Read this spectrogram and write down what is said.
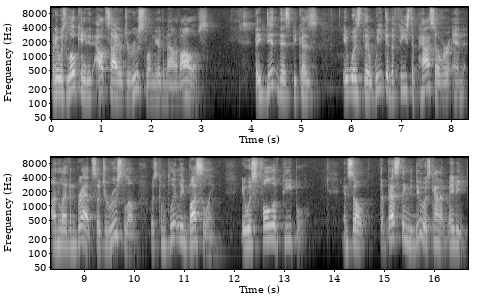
but it was located outside of Jerusalem near the Mount of Olives. They did this because it was the week of the feast of Passover and unleavened bread. So Jerusalem was completely bustling, it was full of people. And so the best thing to do is kind of maybe,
